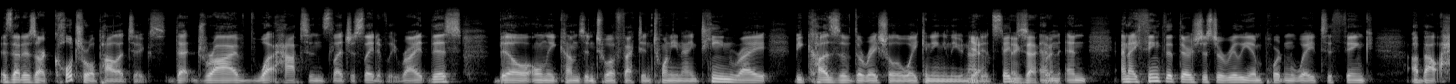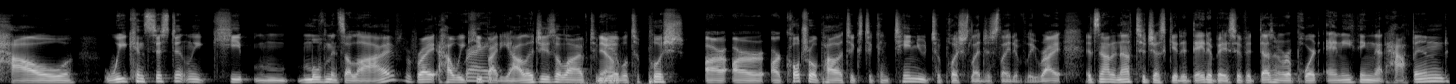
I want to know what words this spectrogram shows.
is that is our cultural politics that drive what happens legislatively. Right, this bill only comes into effect in 2019, right, because of the racial awakening in the United yeah, States. Exactly, and and and I think that there's just a really important way to think about how we consistently keep m- movements alive, right? How we right. keep ideologies alive to yeah. be able to push our, our, our cultural politics to continue to push legislatively, right? It's not enough to just get a database if it doesn't report anything that happened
